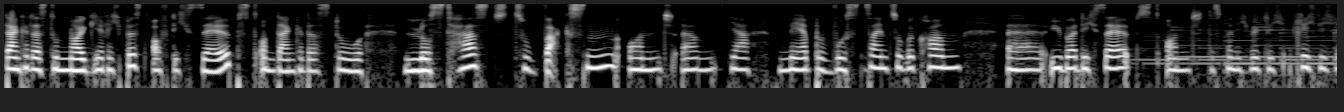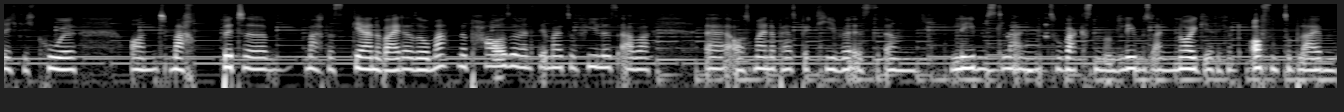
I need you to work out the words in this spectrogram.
Danke, dass du neugierig bist auf dich selbst und danke, dass du Lust hast zu wachsen und ähm, ja, mehr Bewusstsein zu bekommen äh, über dich selbst. Und das finde ich wirklich richtig, richtig cool. Und mach bitte, mach das gerne weiter so. Mach eine Pause, wenn es dir mal zu viel ist, aber äh, aus meiner Perspektive ist ähm, lebenslang zu wachsen und lebenslang neugierig und offen zu bleiben,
